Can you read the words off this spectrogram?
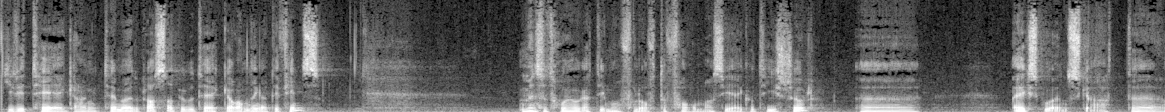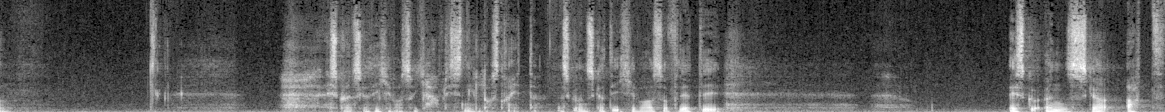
Gi dem tilgang til møteplasser, biblioteker og andre, at de fins. Men så tror jeg òg at de må få lov til å forme sin egen tid sjøl. Uh, jeg skulle ønske at uh, Jeg skulle ønske at de ikke var så jævlig snille og streite. Jeg skulle ønske at de ikke var så fordi at de Jeg skulle ønske at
